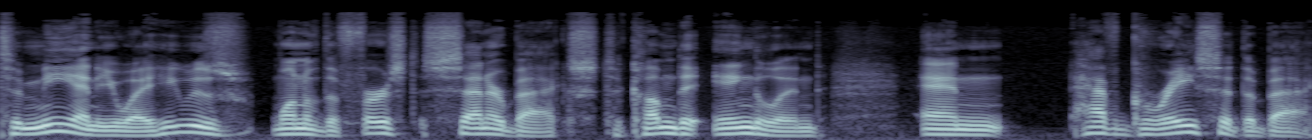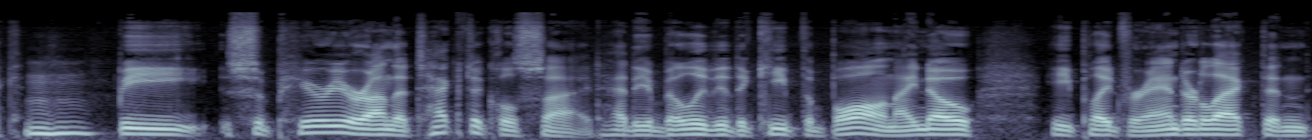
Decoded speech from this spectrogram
to me anyway, he was one of the first center backs to come to England and have grace at the back, Mm-hmm. be superior on the technical side, had the ability to keep the ball. And I know he played for Anderlecht, and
